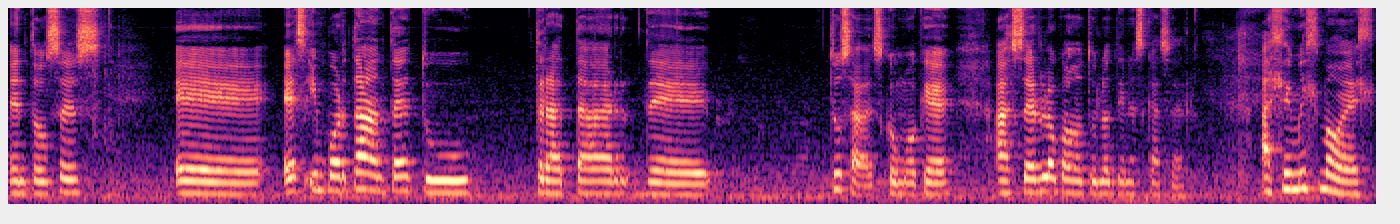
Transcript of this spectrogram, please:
Entonces, eh, es importante tú tratar de, tú sabes, como que hacerlo cuando tú lo tienes que hacer. Así mismo es.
